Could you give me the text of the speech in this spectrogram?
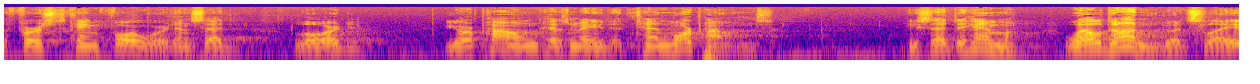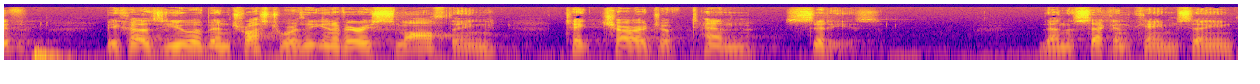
The first came forward and said, Lord, your pound has made ten more pounds. He said to him, Well done, good slave, because you have been trustworthy in a very small thing. Take charge of ten cities. Then the second came, saying,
